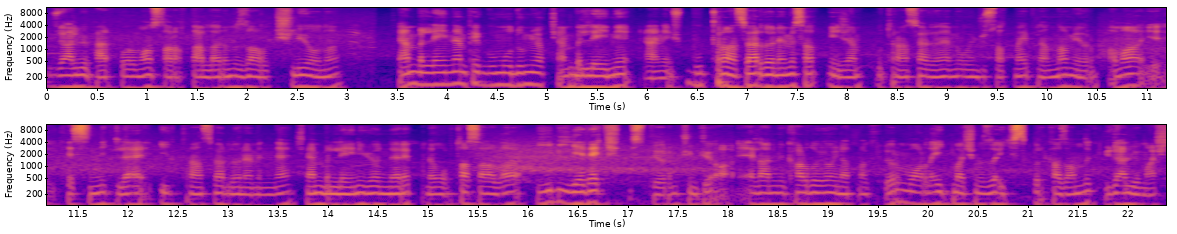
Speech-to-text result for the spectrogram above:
Güzel bir performans taraftarlarımız alkışlıyor onu. Chamberlain'den pek umudum yok. Chamberlain'i yani bu transfer dönemi satmayacağım. Bu transfer dönemi oyuncu satmayı planlamıyorum. Ama e, kesinlikle ilk transfer döneminde Chamberlain'i gönderip hani orta sahada iyi bir yedek istiyorum. Çünkü Elan Ricardo'yu oynatmak istiyorum. Bu arada ilk maçımızda 2-0 kazandık. Güzel bir maç.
